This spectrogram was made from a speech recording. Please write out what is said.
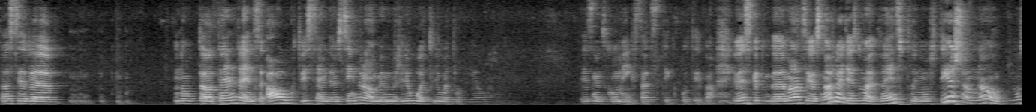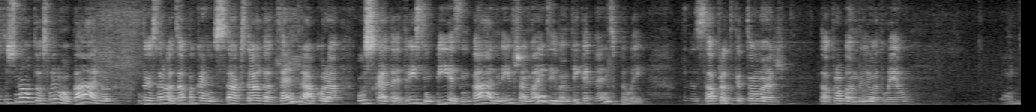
Tas ir, nu, tā tendence augt visiem tiem sindromiem ir ļoti, ļoti liela. Diezgan skumīga statistika būtībā. Jo es, kad eh, mācījos Norvēģijā, es domāju, Ventspilī mums tiešām nav, mums taču nav to slimo bērnu. Un tagad es atrodos atpakaļ un sāku strādāt centrā, kurā uzskaitīja 350 bērnu ar īpašām vajadzībām tikai Ventspilī. Tad es sapratu, ka tomēr tā problēma ir ļoti liela. Un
